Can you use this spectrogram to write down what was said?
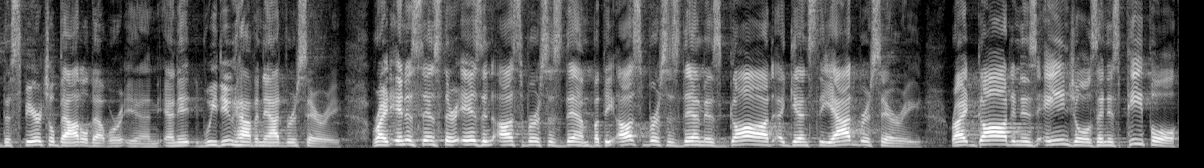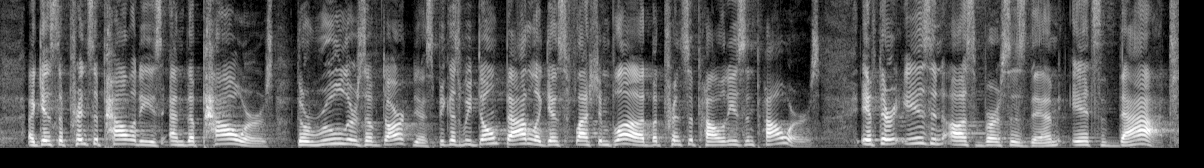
the spiritual battle that we're in, and it, we do have an adversary, right? In a sense, there is an us versus them, but the us versus them is God against the adversary, right? God and his angels and his people against the principalities and the powers, the rulers of darkness, because we don't battle against flesh and blood, but principalities and powers. If there is an us versus them, it's that.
